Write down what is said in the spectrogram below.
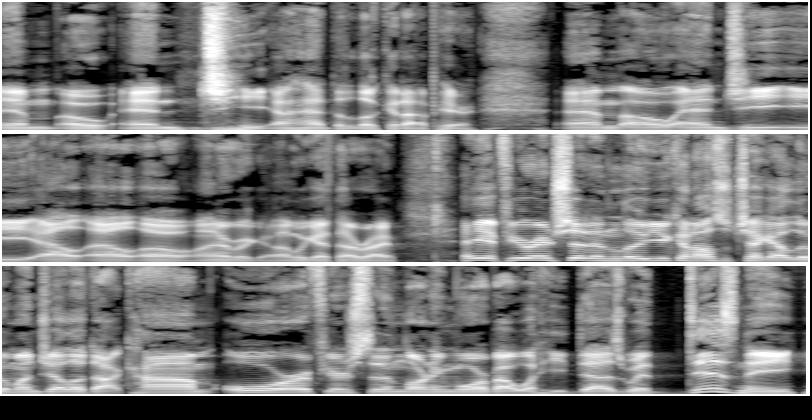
M O N G. I had to look it up here. M O N G E L L O. There we go. We got that right. Hey, if you're interested in Lou, you can also check out LouMongello.com. Or if you're interested in learning more about what he does with Disney,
